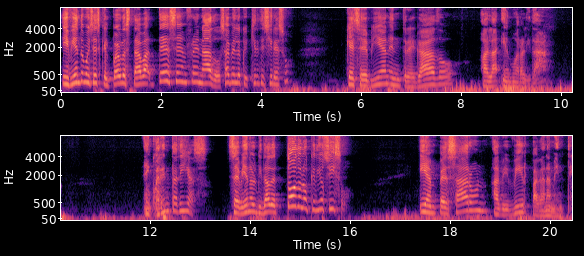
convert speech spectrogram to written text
y viendo Moisés que el pueblo estaba desenfrenado, ¿sabe lo que quiere decir eso? que se habían entregado a la inmoralidad. En 40 días se habían olvidado de todo lo que Dios hizo y empezaron a vivir paganamente.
